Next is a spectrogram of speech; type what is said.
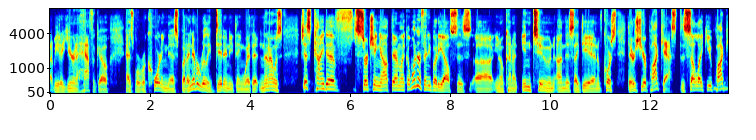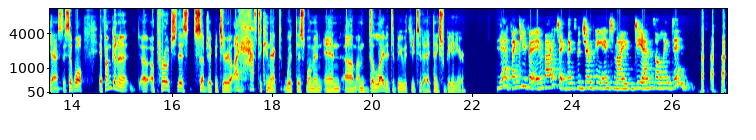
i mean a year and a half ago as we're recording this but i never really did anything with it. And then i was just kind of searching out there. I'm like i wonder if anybody else is uh, you know kind of in tune on this idea. And of course there's your podcast the sell like you podcast. Mm-hmm. i said well if i'm going to uh, approach this subject material i have to connect with this woman and um, i'm delighted to be with you today. Thanks for being here yeah, thank you for inviting. Thanks for jumping into my DMs on LinkedIn.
